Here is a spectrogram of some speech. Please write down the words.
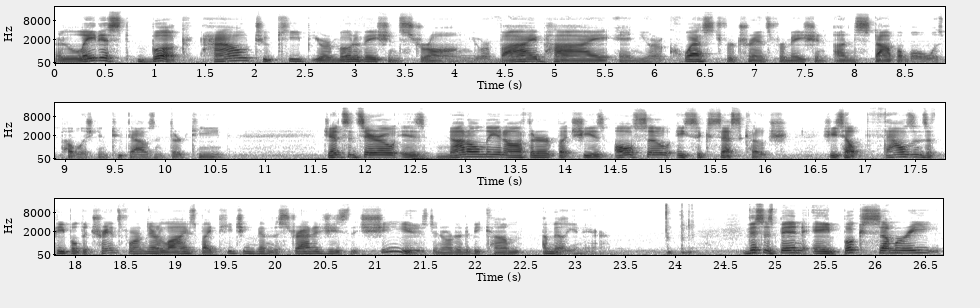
Her latest book, How to Keep Your Motivation Strong, Your Vibe High, and Your Quest for Transformation Unstoppable, was published in 2013. Jen Sincero is not only an author, but she is also a success coach. She's helped thousands of people to transform their lives by teaching them the strategies that she used in order to become a millionaire. This has been a book summary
